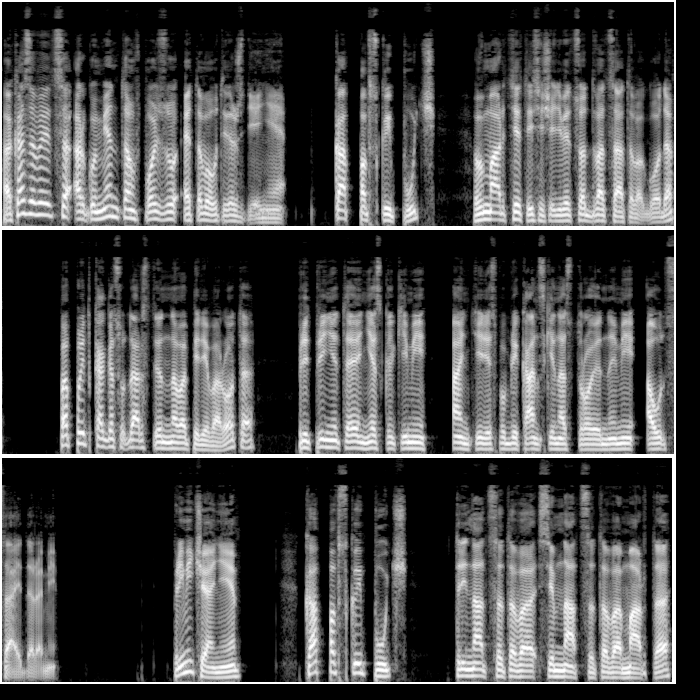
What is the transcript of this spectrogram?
оказывается аргументом в пользу этого утверждения. Капповский путь в марте 1920 года, попытка государственного переворота, предпринятая несколькими антиреспубликански настроенными аутсайдерами. Примечание. Капповский путь 13-17 марта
